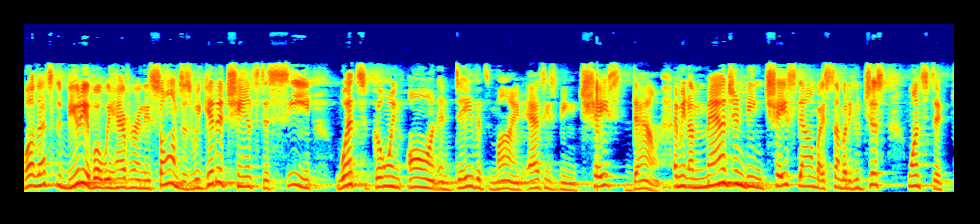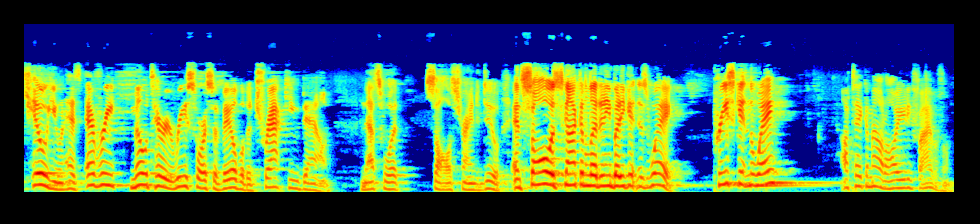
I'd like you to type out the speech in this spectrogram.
Well, that's the beauty of what we have here in these Psalms is we get a chance to see what's going on in David's mind as he's being chased down. I mean, imagine being chased down by somebody who just wants to kill you and has every military resource available to track you down. And that's what Saul is trying to do. And Saul is not going to let anybody get in his way. Priests get in the way, I'll take them out, all 85 of them.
